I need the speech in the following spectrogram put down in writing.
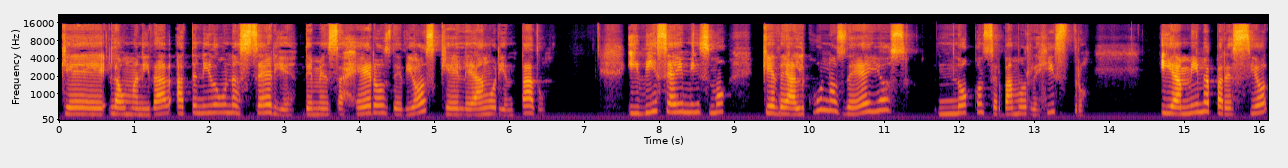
que la humanidad ha tenido una serie de mensajeros de Dios que le han orientado. Y dice ahí mismo que de algunos de ellos no conservamos registro. Y a mí me pareció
